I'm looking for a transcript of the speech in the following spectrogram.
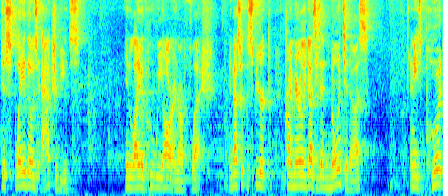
display those attributes in light of who we are in our flesh. And that's what the Spirit primarily does. He's anointed us and He's put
